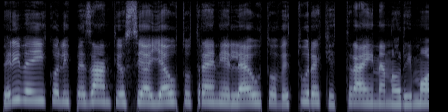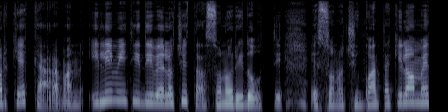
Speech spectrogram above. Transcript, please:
Per i veicoli pesanti, ossia gli autotreni e le autovetture che trainano rimorchi e caravan, i limiti di velocità sono ridotti e sono 50 km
